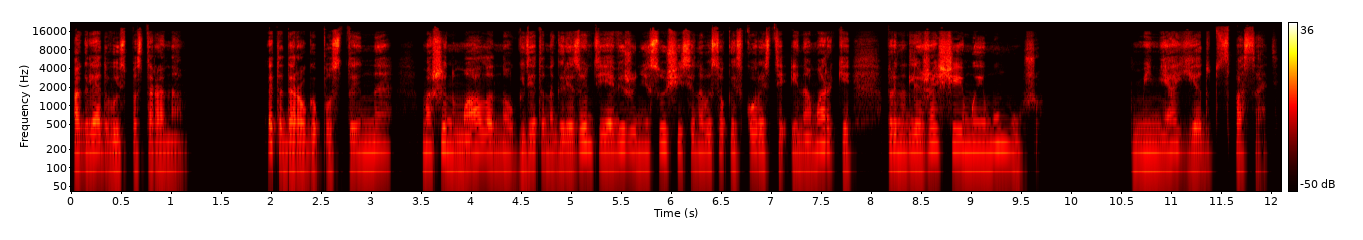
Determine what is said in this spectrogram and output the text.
Оглядываюсь по сторонам. Эта дорога пустынная, машин мало, но где-то на горизонте я вижу несущиеся на высокой скорости иномарки, принадлежащие моему мужу. Меня едут спасать.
